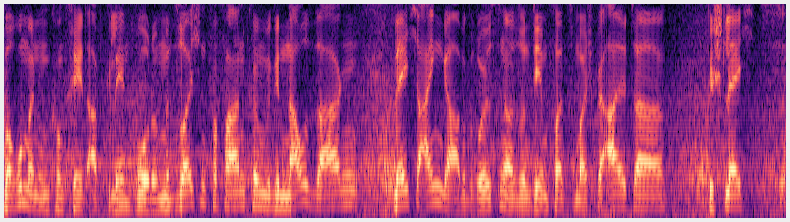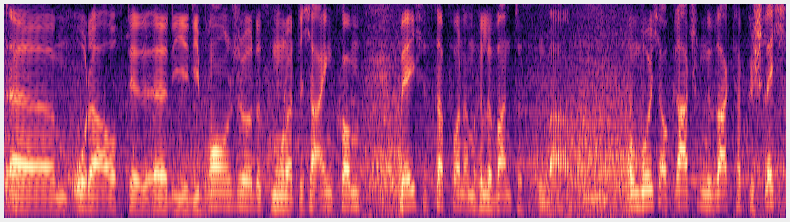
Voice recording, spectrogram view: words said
warum er nun konkret abgelehnt wurde. Und mit solchen Verfahren können wir genau sagen, welche Eingabegrößen, also in dem Fall zum Beispiel Alter, Geschlecht ähm, oder auch die, äh, die, die Branche, das monatliche Einkommen, welches davon am relevantesten war. Und wo ich auch gerade schon gesagt habe, Geschlecht,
